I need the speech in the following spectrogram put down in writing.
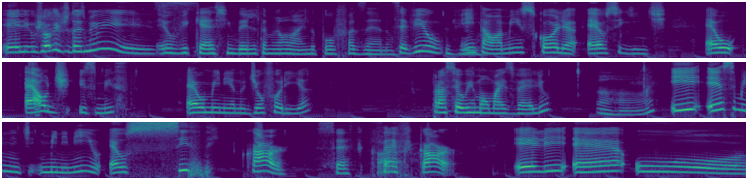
Ele, o jogo é de 2000 e... Eu vi casting dele também online, do povo fazendo. Você viu? Vi. Então, a minha escolha é o seguinte: é o Alge Smith, é o menino de euforia, pra ser o irmão mais velho. Aham. E esse meni- menininho é o Sith Carr. Seth Carr. Seth Carr. Ele é o.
